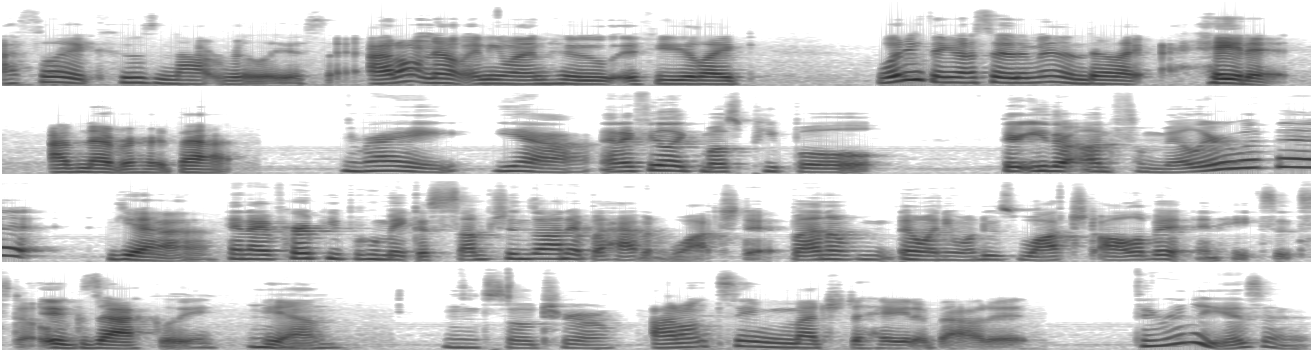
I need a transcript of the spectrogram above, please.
I feel like who's not really a fan. I don't know anyone who, if you like, what do you think about Sailor Moon? They're like, I hate it. I've never heard that. Right. Yeah. And I feel like most people they're either unfamiliar with it. Yeah. And I've heard people who make assumptions on it but haven't watched it. But I don't know anyone who's watched all of it and hates it still. Exactly. Mm-hmm. Yeah. It's so true. I don't see much to hate about it. There really isn't,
